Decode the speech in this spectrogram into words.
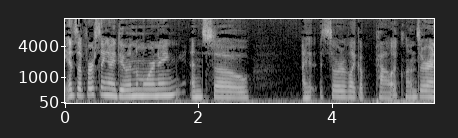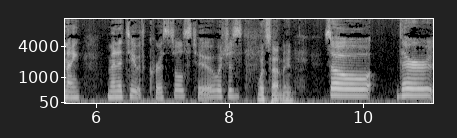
it's the first thing I do in the morning. And so I, it's sort of like a palate cleanser. And I meditate with crystals too, which is What's that mean? so there.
